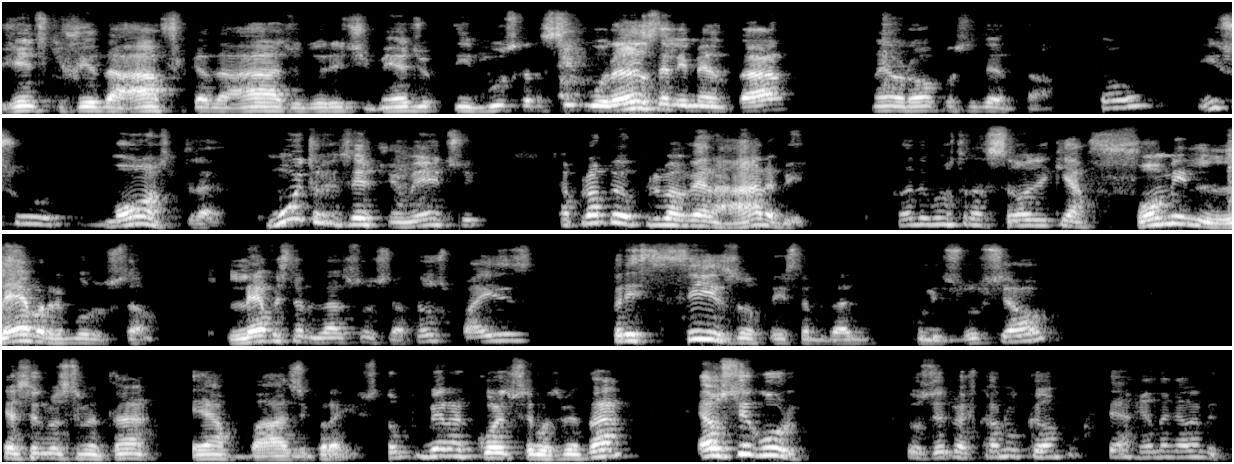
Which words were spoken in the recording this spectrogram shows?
gente que veio da África, da Ásia, do Oriente Médio, em busca da segurança alimentar na Europa Ocidental. Então, isso mostra, muito recentemente, a própria Primavera Árabe, com a demonstração de que a fome leva à revolução, leva à estabilidade social. Então, os países precisam ter estabilidade política social e a segurança alimentar é a base para isso. Então, a primeira coisa da segurança alimentar é o seguro. Você vai ficar no campo que tem a renda garantida.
